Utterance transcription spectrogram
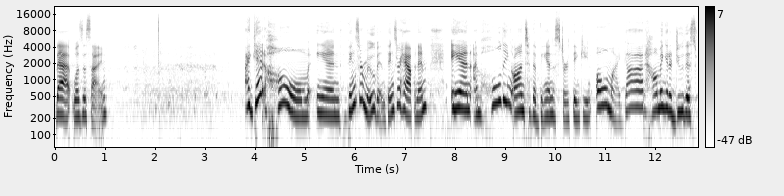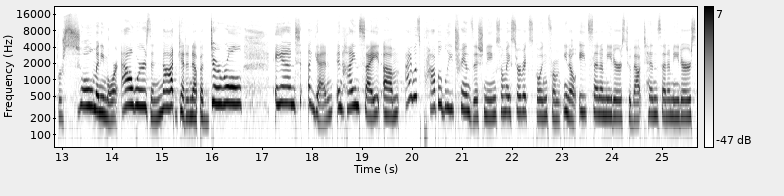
That was a sign. I get home and things are moving, things are happening, and I'm holding on to the banister thinking, oh my God, how am I gonna do this for so many more hours and not get an epidural? And again, in hindsight, um, I was probably transitioning. So my cervix going from you know eight centimeters to about ten centimeters.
